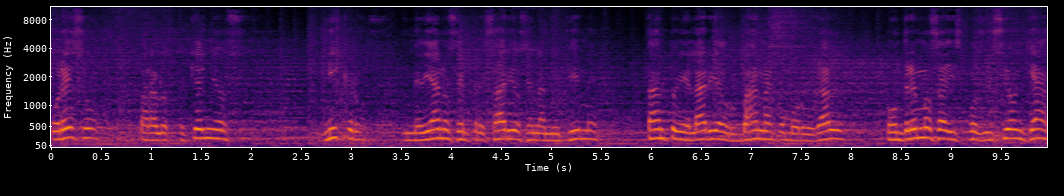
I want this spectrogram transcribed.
Por eso, para los pequeños, micros y medianos empresarios en la MIPYME, tanto en el área urbana como rural, pondremos a disposición ya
